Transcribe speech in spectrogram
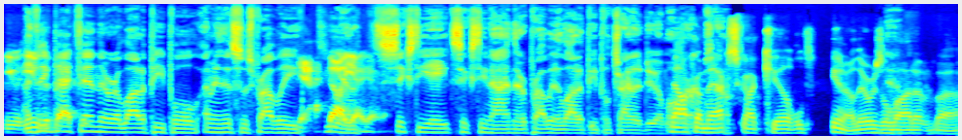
he, he I think back then there were a lot of people. I mean, this was probably yeah, no, know, yeah, yeah, 68, 69. There were probably a lot of people trying to do him. Malcolm X so. got killed. You know, there was a yeah. lot of. Uh,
